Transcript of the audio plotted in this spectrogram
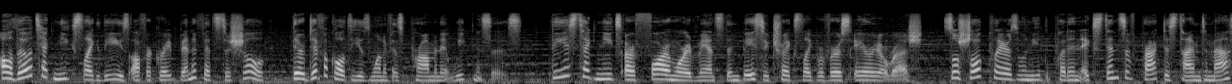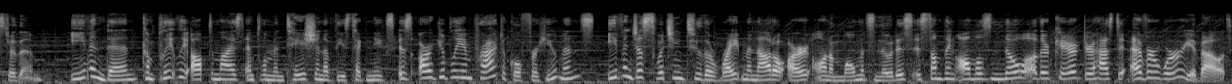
Although techniques like these offer great benefits to Shulk, their difficulty is one of his prominent weaknesses. These techniques are far more advanced than basic tricks like reverse aerial rush, so Shulk players will need to put in extensive practice time to master them. Even then, completely optimized implementation of these techniques is arguably impractical for humans. Even just switching to the right Monado art on a moment's notice is something almost no other character has to ever worry about,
